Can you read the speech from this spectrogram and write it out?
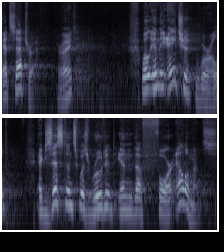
etc., right? Well, in the ancient world, existence was rooted in the four elements.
